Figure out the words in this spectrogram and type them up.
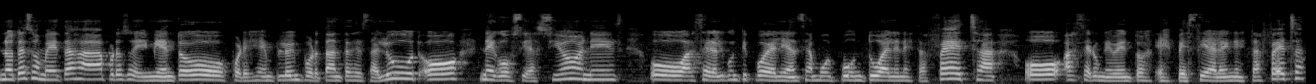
no te sometas a procedimientos, por ejemplo, importantes de salud o negociaciones o hacer algún tipo de alianza muy puntual en esta fecha o hacer un evento especial en esta fecha.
